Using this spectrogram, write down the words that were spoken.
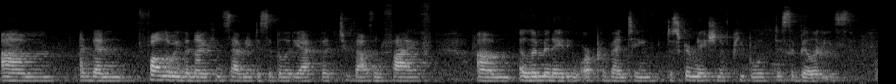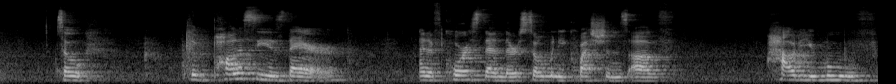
Um, and then following the 1970 Disability Act, the 2005, um, eliminating or preventing discrimination of people with disabilities. So the policy is there, and of course, then there's so many questions of how do you move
